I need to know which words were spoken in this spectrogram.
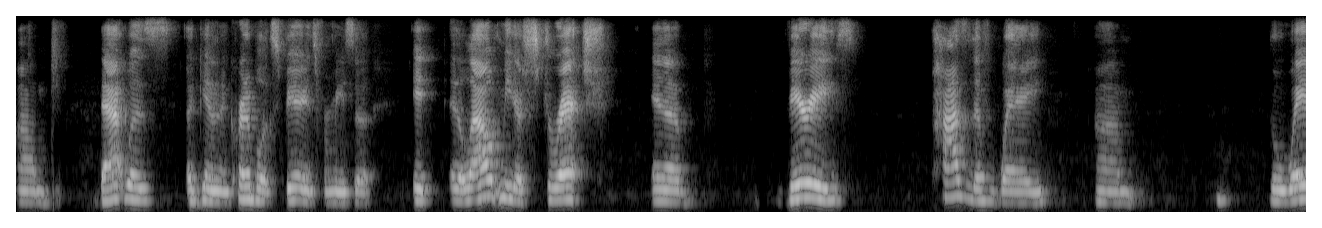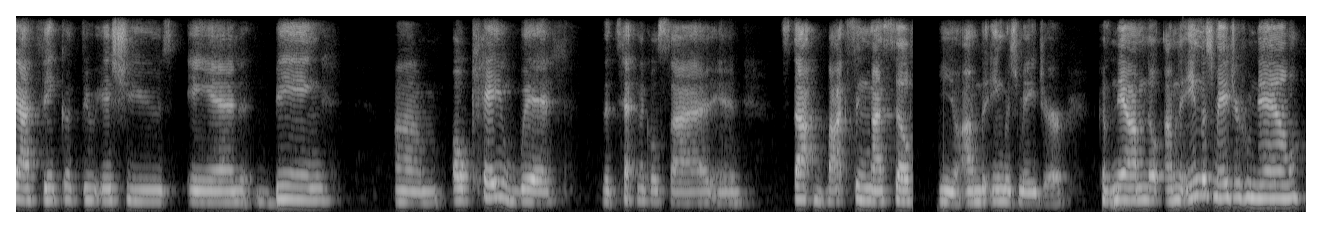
Um, that was again an incredible experience for me. So it, it allowed me to stretch in a very positive way um, the way I think through issues and being um, okay with the technical side and stop boxing myself. You know, I'm the English major because now I'm no, I'm the English major who now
